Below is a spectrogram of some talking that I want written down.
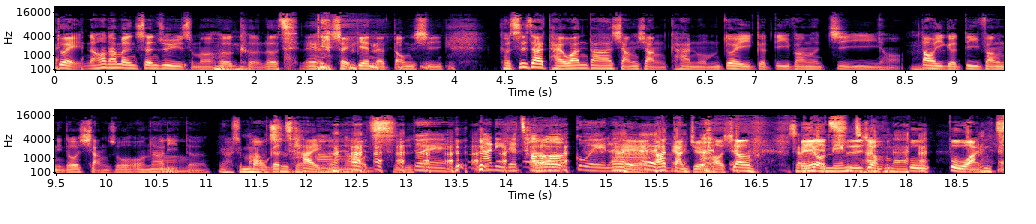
对，然后他们甚至于什么喝可乐之类的随便的东西。可是，在台湾，大家想想看，我们对一个地方的记忆，哈，到一个地方，你都想说，哦，那里的某个菜很好 吃，对，哪里的超贵了，他感觉好像 没有吃就不不完整。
